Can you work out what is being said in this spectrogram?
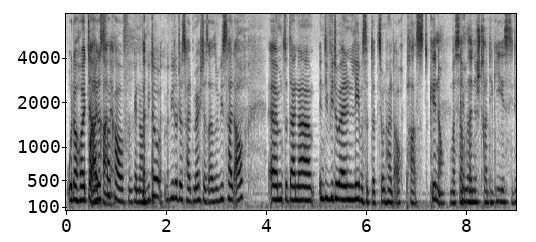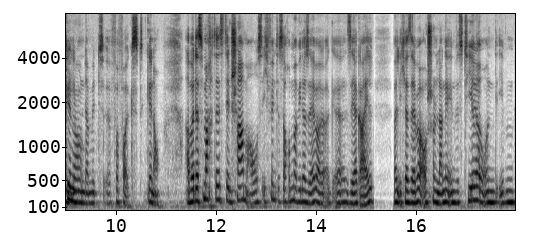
oder heute alles Kanne. verkaufen. Genau, wie du, wie du das halt möchtest. Also wie es halt auch ähm, zu deiner individuellen Lebenssituation halt auch passt. Genau, was ja genau. auch deine Strategie ist, die du genau. eben damit äh, verfolgst. Genau. Aber das macht es den Charme aus. Ich finde es auch immer wieder selber äh, sehr geil, weil ich ja selber auch schon lange investiere ja. und eben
